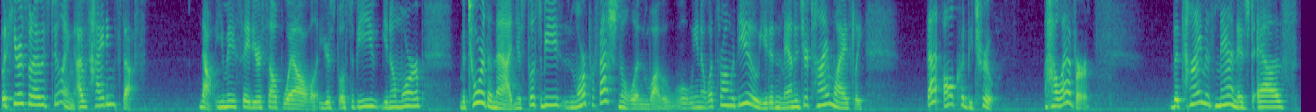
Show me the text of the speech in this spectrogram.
But here's what I was doing: I was hiding stuff. Now, you may say to yourself, well, you're supposed to be, you know, more mature than that and you're supposed to be more professional and well, you know, what's wrong with you? You didn't manage your time wisely. That all could be true. However, the time is managed as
